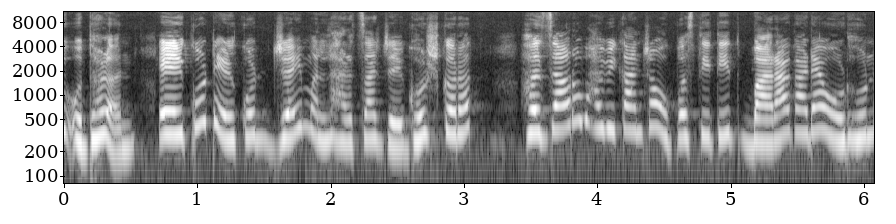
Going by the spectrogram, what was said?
उधळण एळकोट एळकोट जय मल्हारचा जयघोष करत हजारो भाविकांच्या उपस्थितीत बारा गाड्या ओढून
